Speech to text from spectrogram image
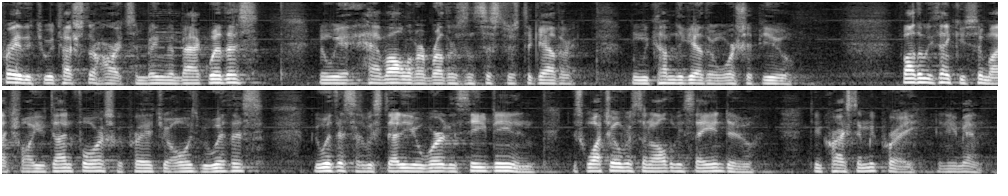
pray that you would touch their hearts and bring them back with us. May we have all of our brothers and sisters together when we come together and worship you. Father, we thank you so much for all you've done for us. We pray that you'll always be with us. Be with us as we study your word this evening and just watch over us in all that we say and do. In Christ's name we pray, and amen.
